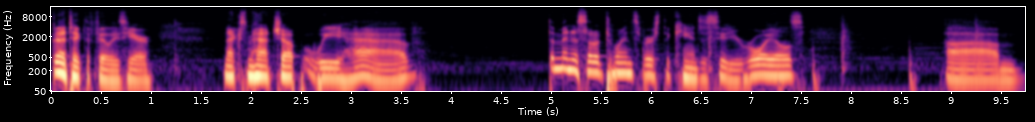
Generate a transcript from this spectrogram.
Gonna take the Phillies here. Next matchup, we have the Minnesota Twins versus the Kansas City Royals. Um,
